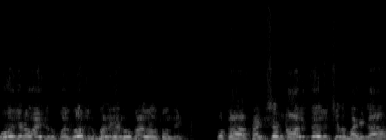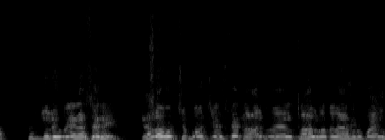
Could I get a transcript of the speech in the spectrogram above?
భోజనం ఐదు రూపాయలు రోజుకు పదిహేను రూపాయలు అవుతుంది. ఒక పెన్షన్ నాలుగు వేలు ఇచ్చిన మహిళ వృద్ధులు ఎవరైనా సరే నెల వచ్చి భోజనం చేస్తే నాలుగు వేలు నాలుగు వందల యాభై రూపాయలు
